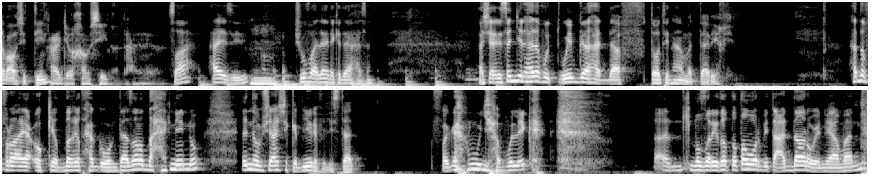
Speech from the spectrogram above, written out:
267 حاجة 50 ولا حاجة. صح؟ حاجة زي دي. شوفها علينا كده يا حسن. عشان يسجل هدفه ويبقى هداف توتنهام التاريخي. هدف رائع. أوكي الضغط حقه ممتاز. أنا ضحكني انه عندهم شاشة كبيرة في الاستاد. فقاموا جابوا لك نظرية التطور بتاع داروين يا مان.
